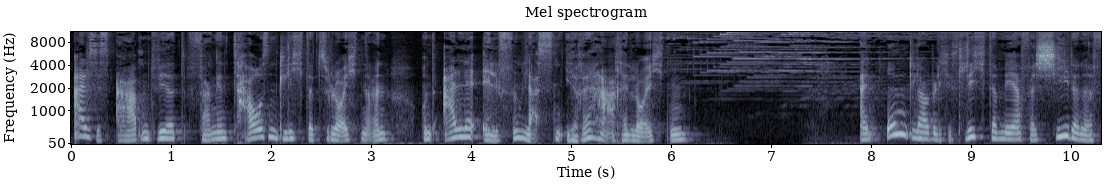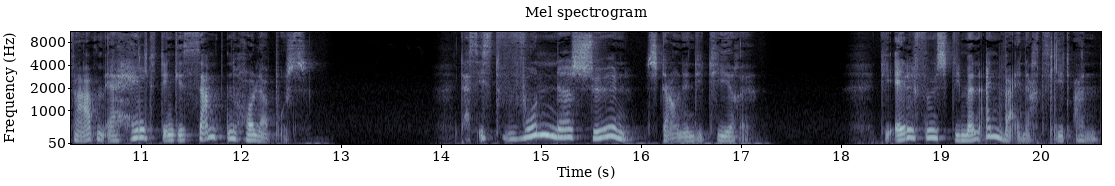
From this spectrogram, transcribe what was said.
Als es Abend wird, fangen tausend Lichter zu leuchten an und alle Elfen lassen ihre Haare leuchten. Ein unglaubliches Lichtermeer verschiedener Farben erhellt den gesamten Hollerbusch. Das ist wunderschön, staunen die Tiere. Die Elfen stimmen ein Weihnachtslied an.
